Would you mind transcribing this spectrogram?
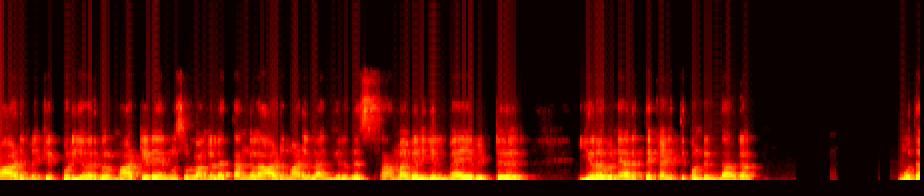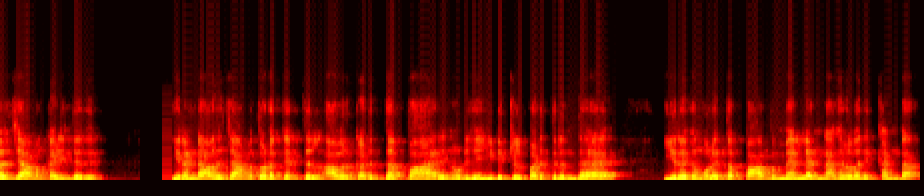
மாடு மேய்க்கக்கூடியவர்கள் மாட்டிடையர்கள் சொல்லுவாங்கல்ல தங்கள் ஆடு மாடுகள் அங்கிருந்து சமவெளியில் மேய விட்டு இரவு நேரத்தை கழித்துக் கொண்டிருந்தார்கள். முதல் ஜாமம் கழிந்தது. இரண்டாவது ஜாம தொடக்கத்தில் அவருக்கு அடுத்த பாரினுடைய இடுக்கில் படுத்திருந்த இறகு முளைத்த பாம்பு மெல்ல நகருவதை கண்டார்.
